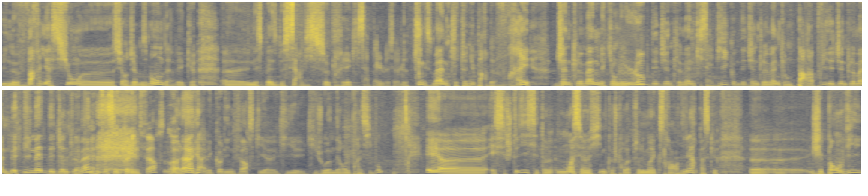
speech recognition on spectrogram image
une variation euh, sur James Bond avec euh, une espèce de service secret qui s'appelle le, le Kingsman, qui est tenu par de vrais gentlemen, mais qui ont le look des gentlemen, qui s'habillent comme des gentlemen, qui ont le parapluie des gentlemen, les lunettes des gentlemen. Ça, c'est Colin Firth. Voilà, avec Colin Firth qui, qui, qui joue un des rôles principaux. Et, je te dis, moi, c'est un film que je trouve absolument extraordinaire parce que euh, euh, j'ai pas envie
